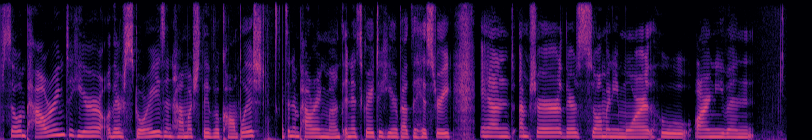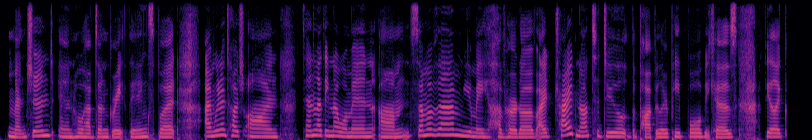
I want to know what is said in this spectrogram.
so empowering to hear their stories and how much they've accomplished. It's an empowering month and it's great to hear about the history. And I'm sure there's so many more who aren't even mentioned and who have done great things, but I'm going to touch on 10 Latina women. Um, some of them you may have heard of. I tried not to do the popular people because I feel like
